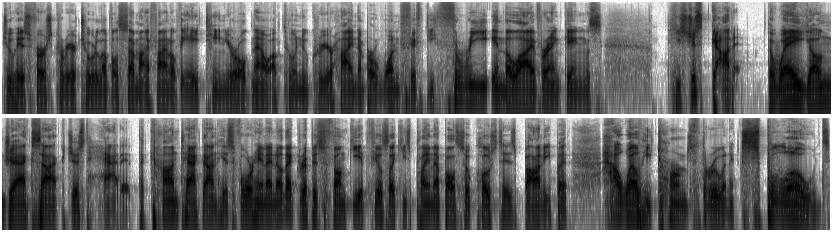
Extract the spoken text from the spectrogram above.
to his first career tour level semifinal. The 18 year old now up to a new career high, number 153 in the live rankings. He's just got it the way young Jack Sock just had it, the contact on his forehand. I know that grip is funky. It feels like he's playing that ball so close to his body, but how well he turns through and explodes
